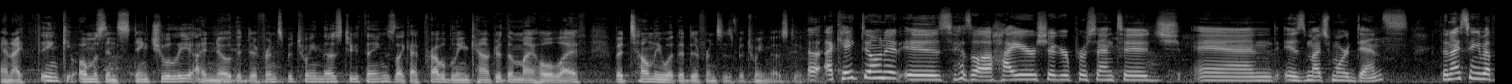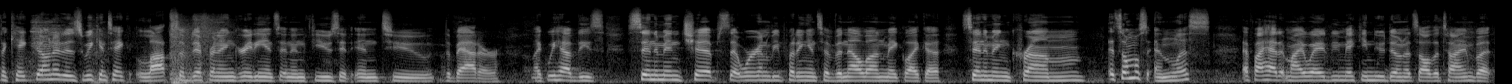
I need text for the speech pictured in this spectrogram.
And I think almost instinctually, I know the difference between those two things. Like I've probably encountered them my whole life. But tell me what the difference is between those two. Uh, a cake donut is has a higher sugar percentage and is much more dense. The nice thing about the cake donut is we can take lots of different ingredients and infuse it into the batter. Like we have these cinnamon chips that we're going to be putting into vanilla and make like a cinnamon crumb. It's almost endless. If I had it my way, I'd be making new donuts all the time, but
